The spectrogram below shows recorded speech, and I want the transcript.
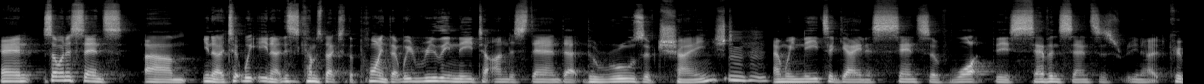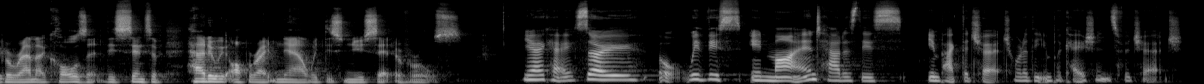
And so, in a sense, um, you know, to, we, you know, this comes back to the point that we really need to understand that the rules have changed, and we need to gain a sense of what this seven senses, you know, Cooper Ramo calls it, this sense of how do we operate now with this new set of rules. Yeah. Okay. So, with this in mind, how does this impact the church? What are the implications for church?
